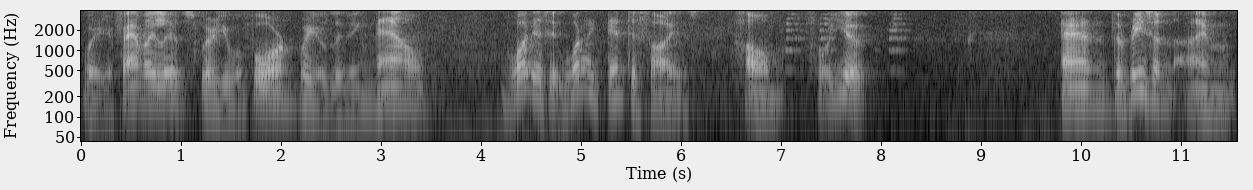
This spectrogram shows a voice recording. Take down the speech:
where your family lives, where you were born, where you're living now? What is it? What identifies home for you? And the reason I'm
